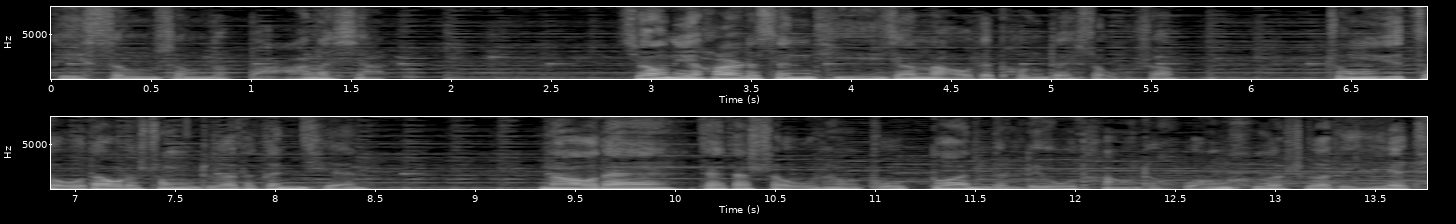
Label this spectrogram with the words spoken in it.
给生生的拔了下来。小女孩的身体将脑袋捧在手上。终于走到了宋哲的跟前，脑袋在他手上不断的流淌着黄褐色的液体，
